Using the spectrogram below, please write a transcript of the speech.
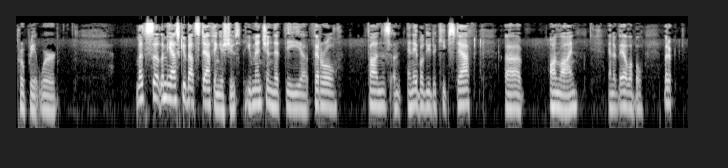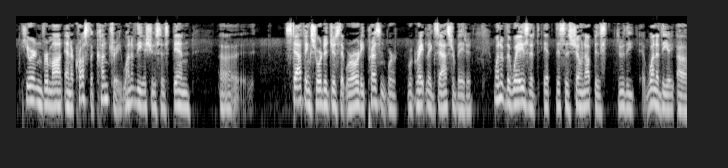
appropriate word. Let's uh, let me ask you about staffing issues. You mentioned that the uh, federal funds enabled you to keep staff uh, online and available, but uh, here in Vermont and across the country, one of the issues has been uh, staffing shortages that were already present were, were greatly exacerbated. One of the ways that it, this has shown up is through the one of the uh,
